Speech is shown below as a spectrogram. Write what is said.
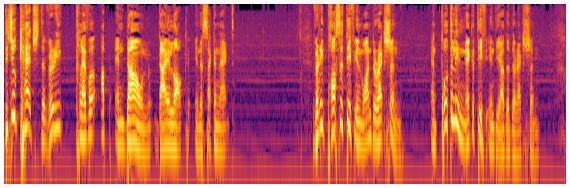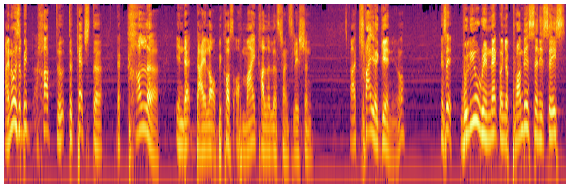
Did you catch the very clever up and down dialogue in the second act? Very positive in one direction and totally negative in the other direction. I know it's a bit hard to, to catch the, the color in that dialogue because of my colorless translation. I try again, you know. He said, Will you renege on your promise? And he says,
